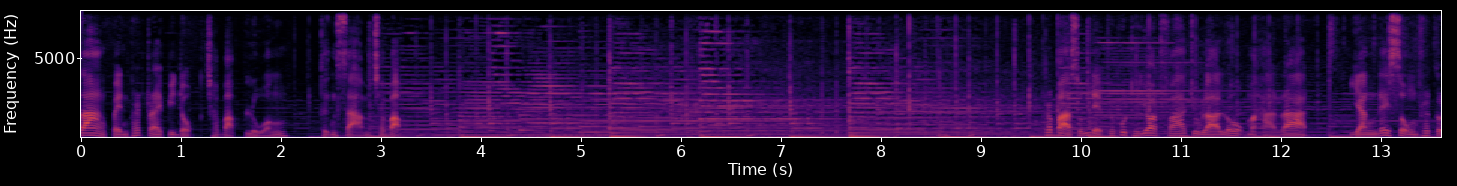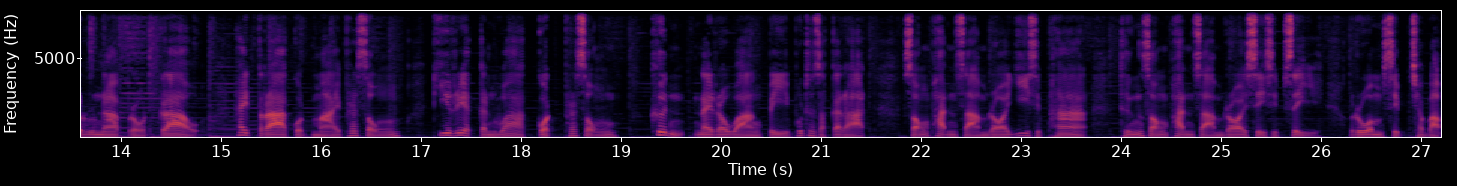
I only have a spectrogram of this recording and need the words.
สร้างเป็นพระไตรปิฎกฉบับหลวงถึงสามฉบับ พระบาทสมเด็จพระพุทธยอดฟ้าจุฬาโลกมหาราช ยังได้ทรงพระกรุณาโปรดเกล้า ให้ตรากฎหมายพระสงฆ์ที่เรียกกันว่ากฎพระสงฆ์ขึ้นในระหว่างปีพุทธศักราช 2325 ถึง 2344 รวม 10 ฉบับ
